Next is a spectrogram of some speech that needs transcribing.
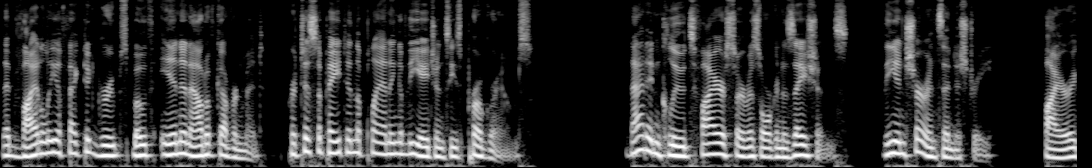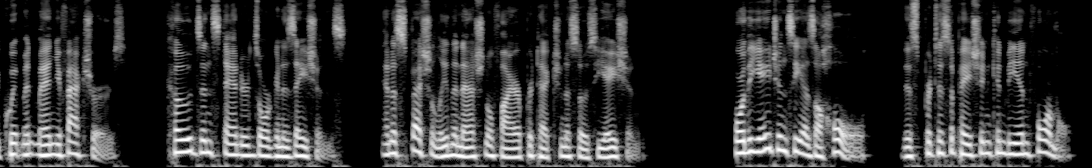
that vitally affected groups both in and out of government participate in the planning of the agency's programs. That includes fire service organizations, the insurance industry, fire equipment manufacturers, codes and standards organizations, and especially the National Fire Protection Association. For the agency as a whole, this participation can be informal,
